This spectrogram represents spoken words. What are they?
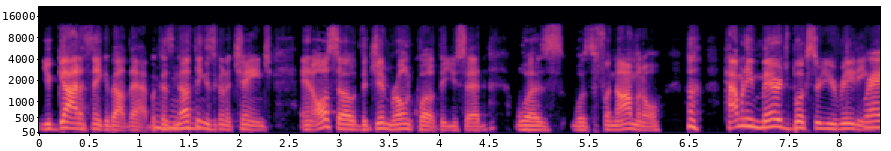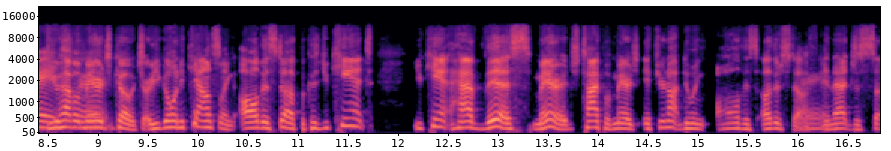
You got to think about that because Mhm. nothing is going to change. And also, the Jim Rohn quote that you said was was phenomenal. Huh, How many marriage books are you reading? Right, Do you have a right. marriage coach? Are you going to counseling? All this stuff because you can't you can't have this marriage type of marriage if you're not doing all this other stuff, Right. and that just so,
